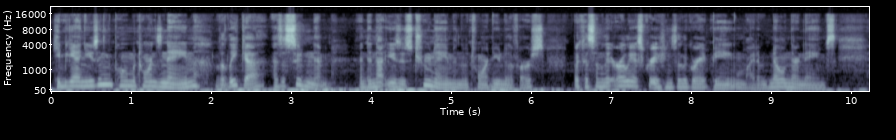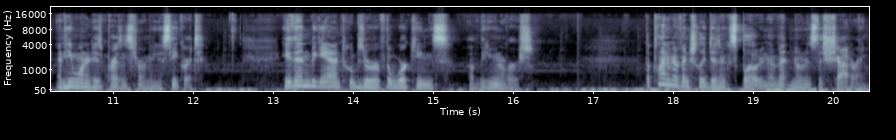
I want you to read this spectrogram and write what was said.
He began using the Pomatoran's name, Velika, as a pseudonym, and did not use his true name in the Matoran universe because some of the earliest creations of the Great Being might have known their names, and he wanted his presence to remain a secret. He then began to observe the workings of the universe. The planet eventually did explode in an event known as the Shattering,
